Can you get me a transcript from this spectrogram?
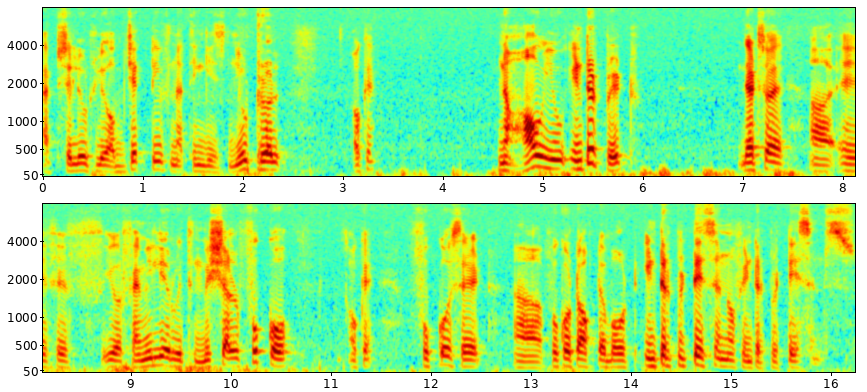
absolutely objective, nothing is neutral. Okay. Now, how you interpret that is why uh, if, if you are familiar with Michel Foucault, okay, Foucault said, uh, Foucault talked about interpretation of interpretations.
